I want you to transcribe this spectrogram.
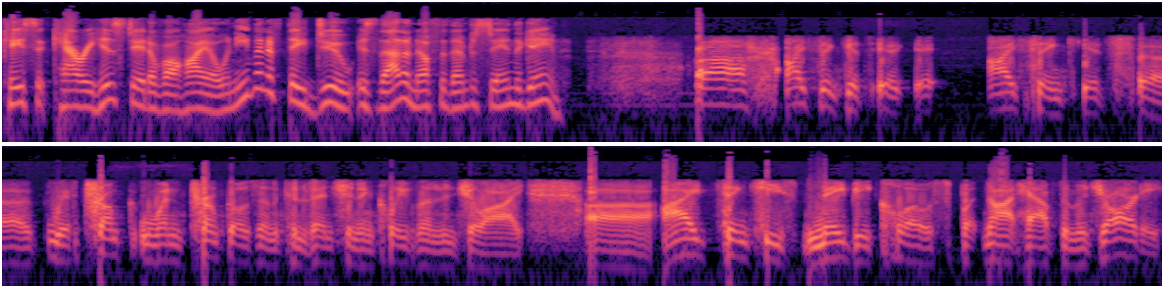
Kasich carry his state of Ohio, and even if they do, is that enough for them to stay in the game? Uh, I think it, it, it I think it's uh, with Trump when Trump goes in the convention in Cleveland in July. Uh, I think he's maybe close, but not have the majority.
